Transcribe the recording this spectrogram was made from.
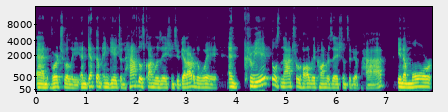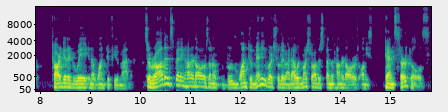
and virtually and get them engaged and have those conversations. You get out of the way and create those natural hallway conversations that you have had in a more targeted way in a one to few manner. So rather than spending $100 on a one to many virtual event, I would much rather spend that $100 on these 10 circles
